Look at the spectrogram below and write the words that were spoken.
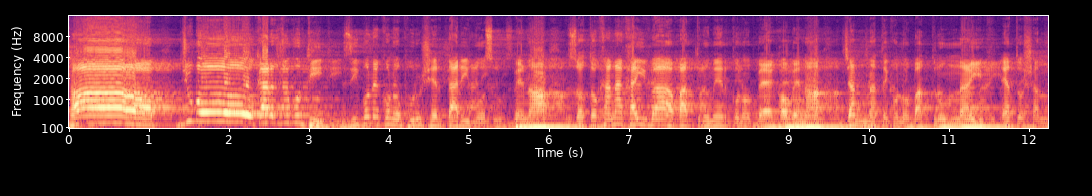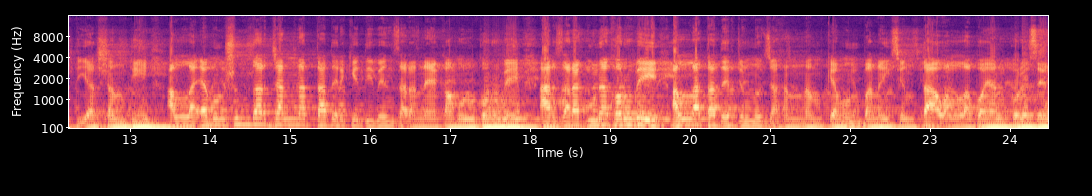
সব যুবক আর যুবতী, জীবনে কোনো পুরুষের দাড়ি মোছ উঠবে না। যত খানা খাইবা, বাথরুমের কোনো ব্যাগ হবে না। জান্নাতে কোনো বাথরুম নাই। এত শান্তি আর শান্তি। আল্লাহ এমন সুন্দর জান্নাত তাদেরকে দিবেন যারা ন্যাক আমল করবে। আর যারা গুনাহ করবে, আল্লাহ তাদের জন্য জাহান্নাম কেমন বানাইছেন তাও আল্লাহ বয়ান করেছেন।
